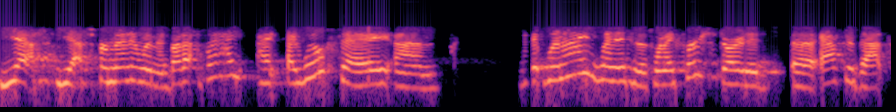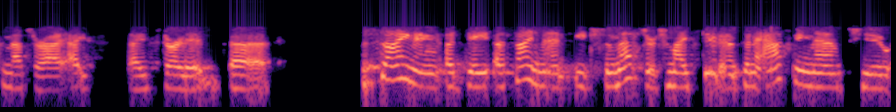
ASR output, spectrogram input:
yes, yes, for men and women. But I, but I I, I will say. Um, that when I went into this, when I first started, uh, after that semester, I, I, I started uh, assigning a date assignment each semester to my students and asking them to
